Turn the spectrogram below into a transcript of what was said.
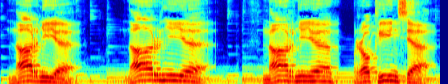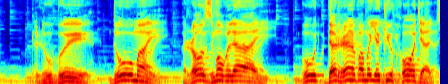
Нарніє, Нарніє, Нарніє, прокинься, люби, думай, розмовляй, будь деревами, які ходять,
